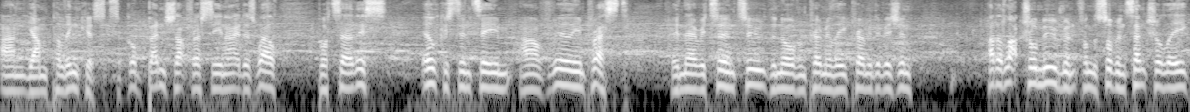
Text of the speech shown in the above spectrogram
and Jan Palinkas. It's a good bench that for FC United as well. But uh, this Ilkeston team have really impressed in their return to the Northern Premier League Premier Division. Had a lateral movement from the Southern Central League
